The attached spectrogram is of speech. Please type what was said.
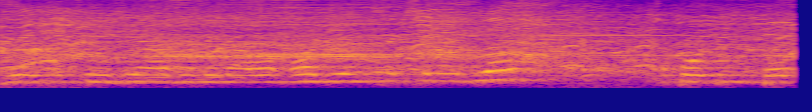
Great enthusiasm in our audience section as well, supporting both.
